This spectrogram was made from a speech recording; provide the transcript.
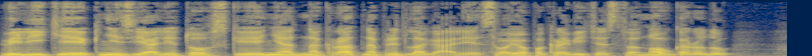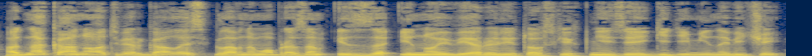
Великие князья литовские неоднократно предлагали свое покровительство Новгороду, однако оно отвергалось главным образом из-за иной веры литовских князей Гедеминовичей,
